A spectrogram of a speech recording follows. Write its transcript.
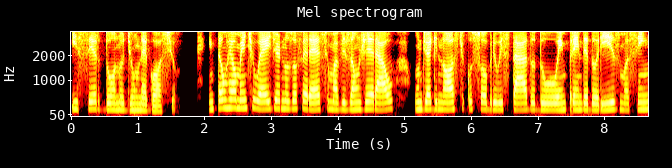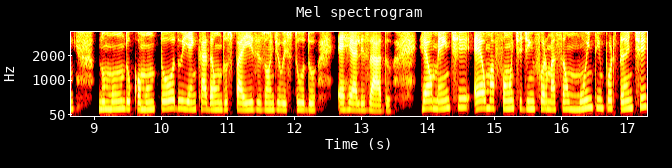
e ser dono de um negócio. Então, realmente, o Ager nos oferece uma visão geral, um diagnóstico sobre o estado do empreendedorismo, assim, no mundo como um todo e em cada um dos países onde o estudo é realizado. Realmente é uma fonte de informação muito importante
